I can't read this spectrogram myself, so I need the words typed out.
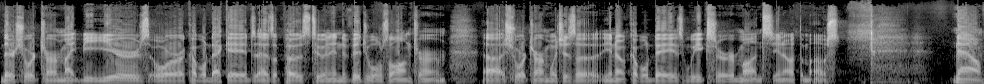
their short term might be years or a couple decades, as opposed to an individual's long term, uh, short term, which is a you know a couple days, weeks, or months, you know, at the most. Now,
